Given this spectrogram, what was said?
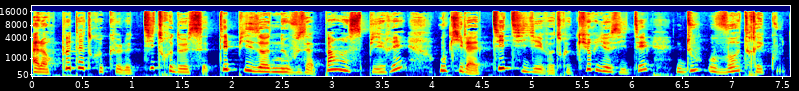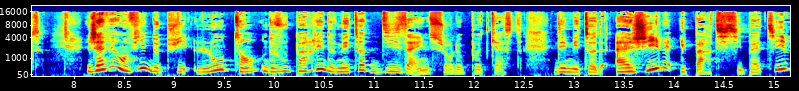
Alors peut-être que le titre de cet épisode ne vous a pas inspiré ou qu'il a titillé votre curiosité, d'où votre écoute. J'avais envie depuis longtemps de vous parler de méthodes design sur le podcast, des méthodes agiles et participatives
